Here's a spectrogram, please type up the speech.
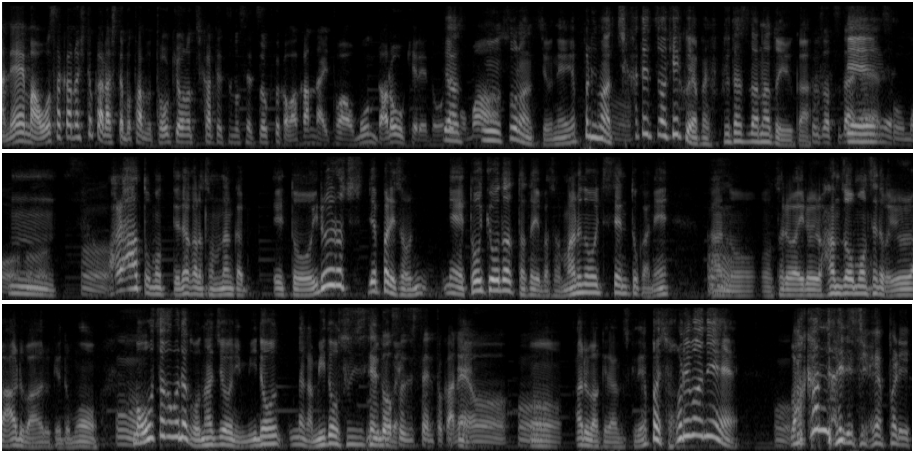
あね、まあ、大阪の人からしても、多分東京の地下鉄の接続とか分かんないとは思うんだろうけれど、いや、まあ、うん、そうなんですよね。やっぱりまあうん。地下鉄は結構やっぱり複雑だなというか、複雑だよね、でそう思う。うん。うん。あらーと思って、だからそのなんか、えっと、いろいろやっぱりそのね、東京だと例えばその丸の内線とかね、あの、それはいろいろ半蔵門線とかいろいろあるはあるけども、うん。まあ大阪もなんか同じように御堂、なんか御堂筋御線とか、堂筋線とかね、ねうん。あるわけなんですけど、やっぱりそれはね、うん。わかんないですよ、やっぱり。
